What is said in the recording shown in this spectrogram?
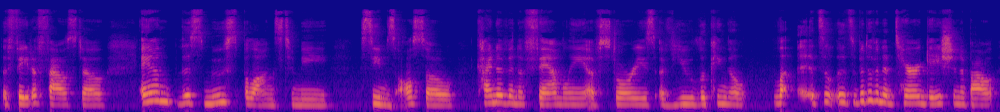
The Fate of Fausto, and This Moose Belongs to Me seems also kind of in a family of stories of you looking. It's a, it's a bit of an interrogation about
